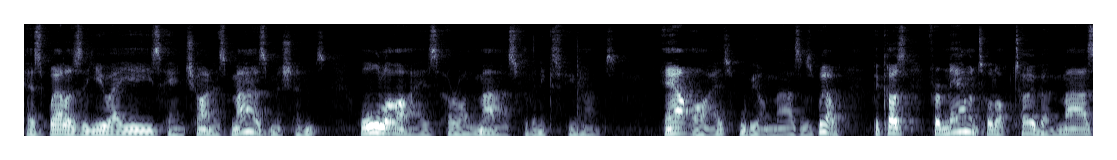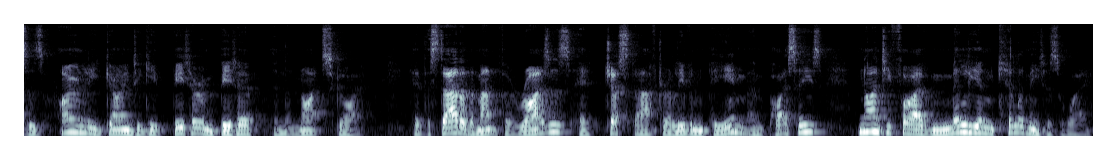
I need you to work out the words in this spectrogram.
as well as the UAE's and China's Mars missions, all eyes are on Mars for the next few months. Our eyes will be on Mars as well, because from now until October, Mars is only going to get better and better in the night sky. At the start of the month, it rises at just after 11 pm in Pisces, 95 million kilometres away.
